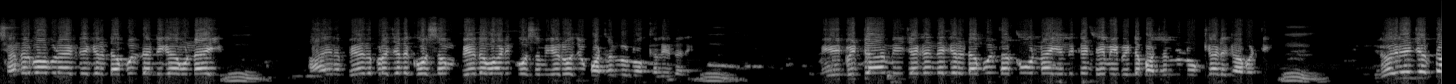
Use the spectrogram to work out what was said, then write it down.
చంద్రబాబు నాయుడు దగ్గర డబ్బులు దండిగా ఉన్నాయి. ఆయన పేద ప్రజల కోసం పేదవాడి కోసం ఏ రోజు బట్టలు నొక్కలేదని. మీ బిడ్డ మీ జగన్ దగ్గర ఉన్నాయి ఎందుకంటే మీ బిడ్డ బట్టలు నొక్కాడు కాబట్టి. ఈ రోజు నేను చెప్తా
